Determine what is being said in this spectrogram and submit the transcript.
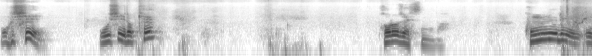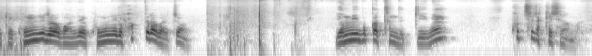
옷이 옷이 이렇게 벌어져 있습니다. 곡률이 이렇게 곡률이라고 하는데 곡률이 확 들어가 있죠. 연미복 같은 느낌의 코치 자켓이란 말이에요.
